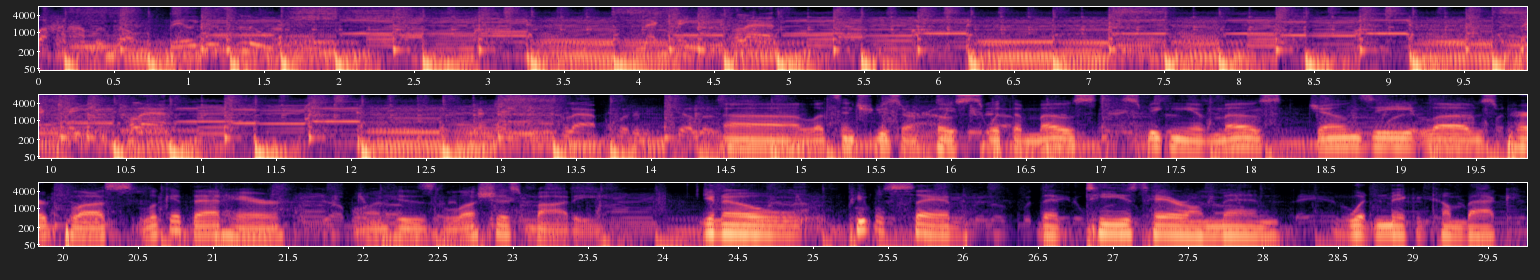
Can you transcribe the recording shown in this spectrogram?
Uh, let's introduce our hosts with the most. Speaking of most, Jonesy loves Pert Plus. Look at that hair on his luscious body. You know, people said that teased hair on men wouldn't make a comeback.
